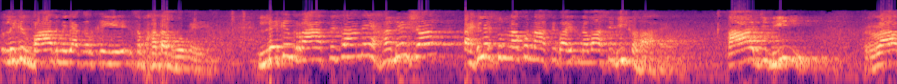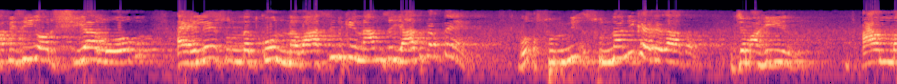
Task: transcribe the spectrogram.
لیکن بعد میں جا کر کے یہ سب ختم ہو گئے۔ لیکن رافضہ نے ہمیشہ اہل سننا کو ناصب نواسب ہی کہا ہے۔ آج بھی رافضی اور شیعہ لوگ اہل سنت کو نواسب کے نام سے یاد کرتے ہیں۔ وہ سننا نہیں کہتے زیادہ تر۔ جماہیر، عامہ،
